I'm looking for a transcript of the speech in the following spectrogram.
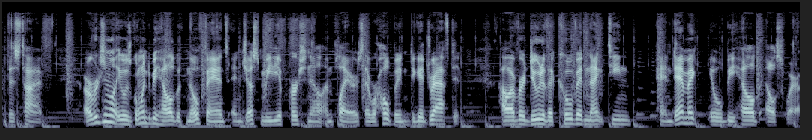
at this time. Originally, it was going to be held with no fans and just media personnel and players that were hoping to get drafted. However, due to the COVID 19 pandemic, it will be held elsewhere.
